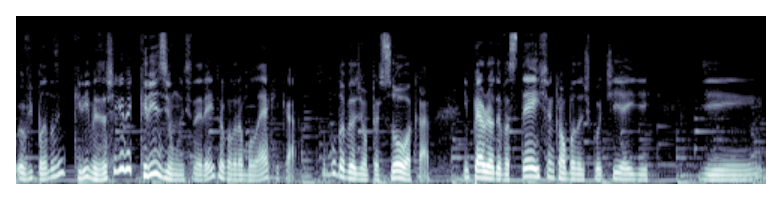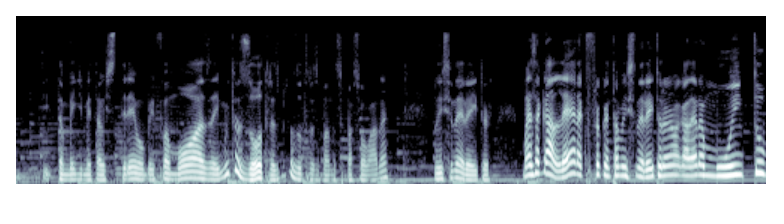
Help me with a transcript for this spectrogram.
eu vi bandas incríveis. Eu cheguei a ver Crisium Incinerator quando eu era moleque, cara. Isso muda a vida de uma pessoa, cara. Imperial Devastation, que é uma banda de cotia aí de, de, de, também de metal extremo, bem famosa. E muitas outras, muitas outras bandas que passou lá, né? No Incinerator. Mas a galera que frequentava o Incinerator era uma galera muito,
